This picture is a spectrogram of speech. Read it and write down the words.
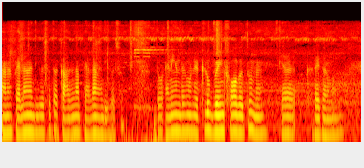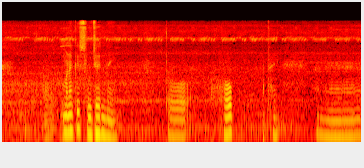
આના પહેલાંના દિવસ હતા, કાલના પહેલાંના દિવસો. તો એની અંદર મને એટલું બ્રેઇન ફોગ હતું ને કે ખરેખરમાં મને કંઈ સૂઝે જ નહીં. તો હોપ થાય. અને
